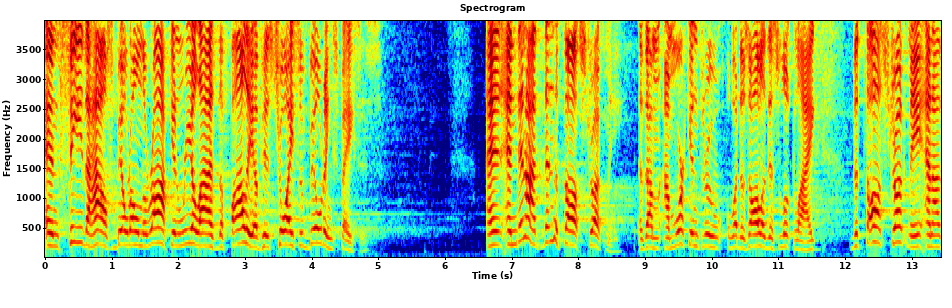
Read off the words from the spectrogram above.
and see the house built on the rock and realize the folly of his choice of building spaces. And, and then, I, then the thought struck me as I'm, I'm working through what does all of this look like, the thought struck me, and I,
